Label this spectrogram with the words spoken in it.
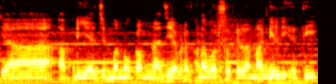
જ્યાં આપણી આ જે મનોકામના જે આપણે ઘણા વર્ષો પહેલાં માગેલી હતી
